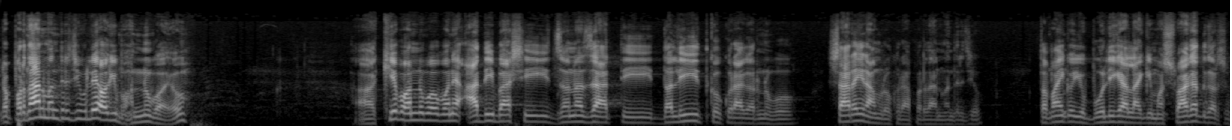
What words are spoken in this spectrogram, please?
र प्रधानमन्त्रीज्यूले अघि भन्नुभयो के भन्नुभयो भने आदिवासी जनजाति दलितको कुरा गर्नुभयो। साह्रै राम्रो कुरा प्रधानमन्त्रीज्यू तपाईँको यो बोलीका लागि म स्वागत गर्छु।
